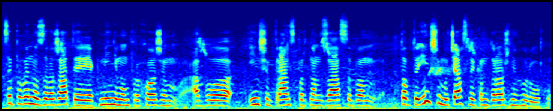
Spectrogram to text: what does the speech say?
Це повинно заважати як мінімум прохожим або іншим транспортним засобам, тобто іншим учасникам дорожнього руху.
